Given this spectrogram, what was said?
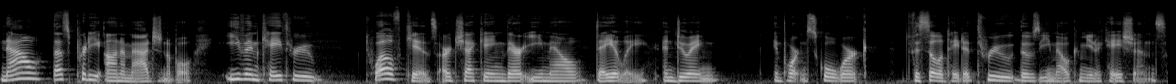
Now, that's pretty unimaginable. Even K through 12 kids are checking their email daily and doing important schoolwork facilitated through those email communications.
